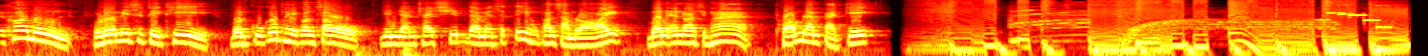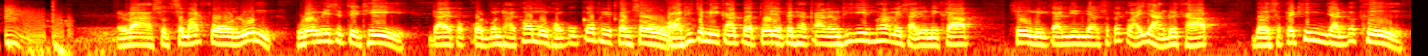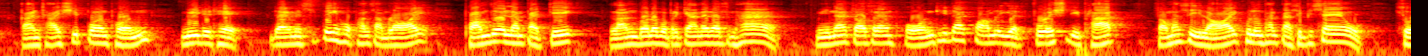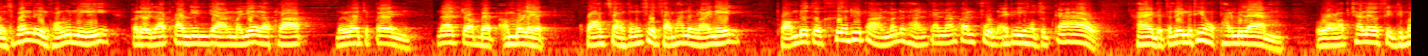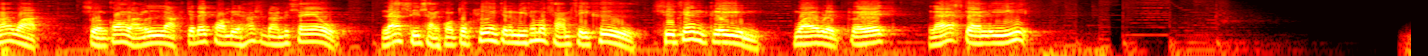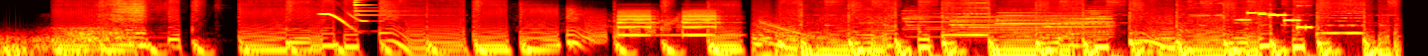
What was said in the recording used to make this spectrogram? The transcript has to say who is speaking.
Speaker 1: โดยข้อมูลเรือมีสถิติบน Google Play Console ยืนยันใช้ชิป Dimensity 6300 บน Android 15 พร้อม RAM 8 g b ล่าสุดสมาร์ทโฟนรุ่น Realme 10T ได้ปรากฏบนฐานข้อมูลของ Google Play Console ก่อนที่จะมีการเปิดตัวอย่างเป็นทางการในวันที่ 25 เมษายนนี้ครับ ซึ่งมีการยืนยันสเปคหลายอย่างด้วยครับ โดยสเปคที่ยืนยันก็คือการใช้ชิปประมวลผล MediaTek Dimensity 6300 พร้อมด้วย RAM 8 g b รันบนระบบบริการ Android 15 มีหน้าจอแสดงผลที่ได้ความละเอียด Full HD Plus 2400คูณ1080 พิกเซล ส่วนสเปคอื่นของรุ่นนี้ก็ได้รับการยืนยันมาเยอะแล้วครับ ไม่ว่าจะเป็นหน้าจอแบบ AMOLED ความส่องสูงสุด 2,100 นิต พร้อมด้วยตัวเครื่องที่ผ่านมาตรฐานการน้ำกันฝุ่น IP69 ให้แบตเตอรี่มาที่ 6,000 มิลลิแอมรองรับชาร์จเร็ว 45 วัตต์ ส่วนกล้องหลังหลักจะได้ความละเอียด 50 ล้านพิกเซล และสีสันของตัวเครื่องจะมีทั้งหมด 3 สีคือ Silken Green Violet Glaze และ Stand Ink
